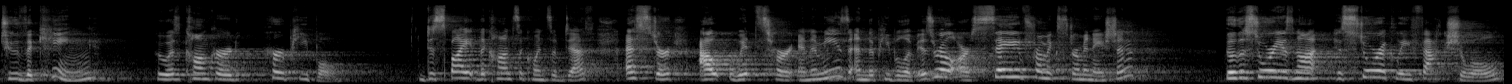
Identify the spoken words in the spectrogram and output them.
to the king who has conquered her people. Despite the consequence of death, Esther outwits her enemies, and the people of Israel are saved from extermination. Though the story is not historically factual,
